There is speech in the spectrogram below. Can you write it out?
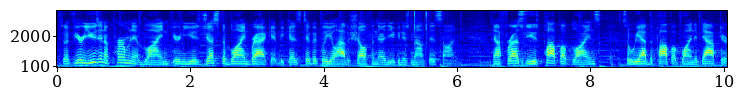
So if you're using a permanent blind, you're going to use just the blind bracket because typically you'll have a shelf in there that you can just mount this on. Now for us, we use pop-up blinds, so we have the pop-up blind adapter,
